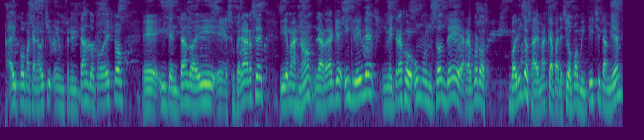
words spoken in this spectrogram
a Hippo Makanauchi enfrentando todo esto. Eh, intentando ahí eh, superarse y demás, ¿no? La verdad que increíble, me trajo un montón de recuerdos bonitos, además que apareció Pomitichi también.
